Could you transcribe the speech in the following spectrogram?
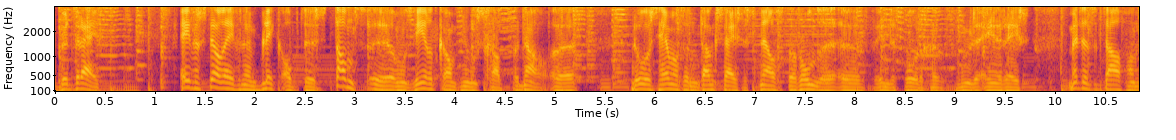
bedrijf. Even stel even een blik op de stand eh, om het wereldkampioenschap. Nou, eh, Lewis Hamilton dankzij zijn snelste ronde eh, in de vorige Formule 1 race... met een totaal van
